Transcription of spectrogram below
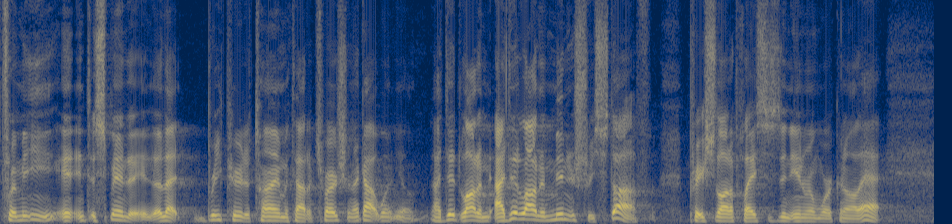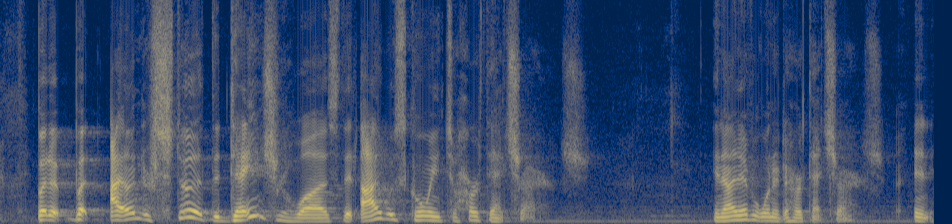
for me and, and to spend a, that brief period of time without a church. And I got one, you know, I did a lot of, I did a lot of ministry stuff, preached a lot of places, did interim work and all that. But, it, uh, but I understood the danger was that I was going to hurt that church. And I never wanted to hurt that church. And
